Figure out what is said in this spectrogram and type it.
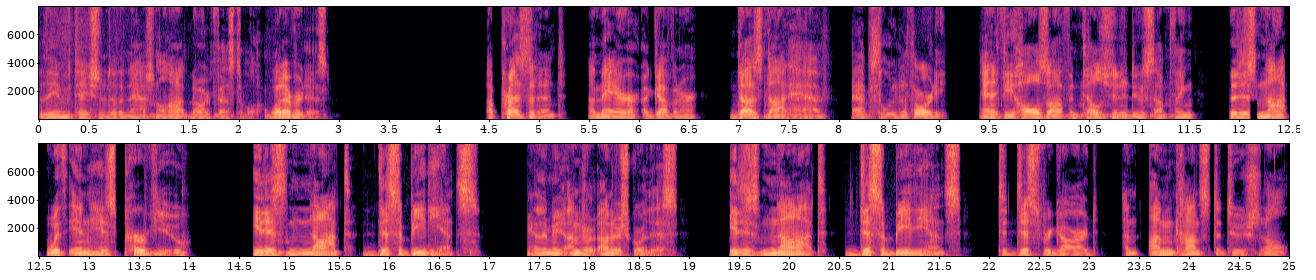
the invitation to the National Hot Dog Festival, whatever it is. A president, a mayor, a governor does not have absolute authority. And if he hauls off and tells you to do something that is not within his purview, it is not disobedience. And let me under, underscore this it is not disobedience to disregard an unconstitutional,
